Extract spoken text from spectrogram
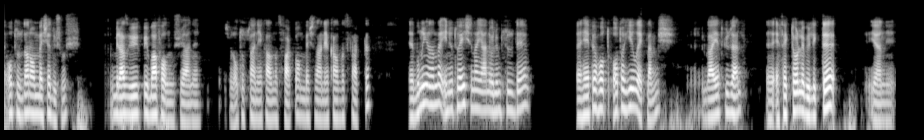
30'dan 15'e düşmüş. Biraz büyük bir buff olmuş yani. Şimdi 30 saniye kalması farklı, 15 saniye kalması farklı. E, bunun yanında Intuition'a yani ölümsüzlüğe e, HP Auto Heal eklenmiş. E, gayet güzel. E, efektörle birlikte yani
